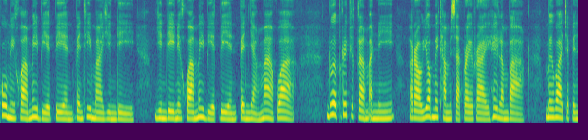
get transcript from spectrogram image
ผู้มีความไม่เบียดเบียนเป็นที่มายินดี ยินดีในความไม่เบียดเบียนเป็นอย่างมากว่า ด้วยพฤติกรรมอันนี้เราย่อมไม่ทำสัตว์ไรๆให้ลำบาก ไม่ว่าจะเป็น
